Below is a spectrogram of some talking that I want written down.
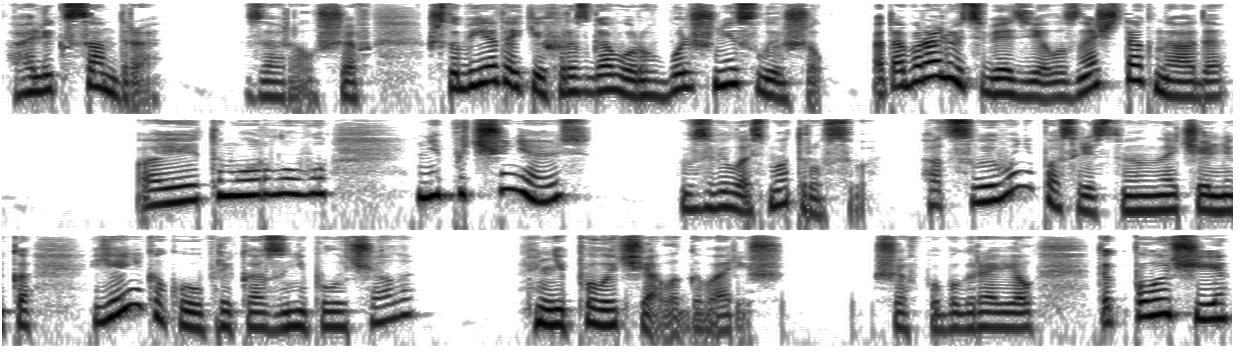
«Александра», — заорал шеф, — «чтобы я таких разговоров больше не слышал. Отобрали у тебя дело, значит, так надо». «А я этому Орлову не подчиняюсь», — взвелась Матросова. От своего непосредственного начальника я никакого приказа не получала. Не получала, говоришь. Шеф побагровел. Так получи.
